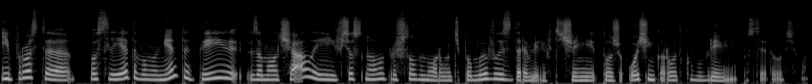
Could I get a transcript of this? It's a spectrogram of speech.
и просто после этого момента ты замолчала, и все снова пришло в норму. Типа мы выздоровели в течение тоже очень короткого времени после этого всего.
